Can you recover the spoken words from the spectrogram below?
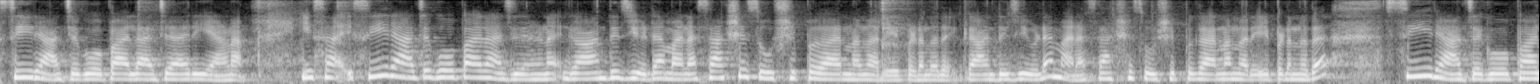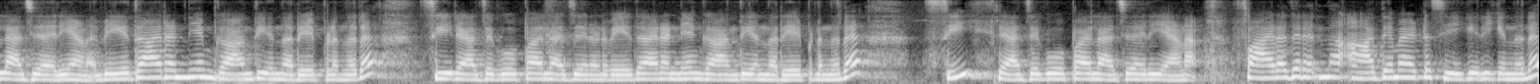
സി- രാജഗോപാലാചാര്യാണ്. ഈ സ- സി രാജഗോപാലാചാര്യാണ് ഗാന്ധിജിയുടെ മനസാക്ഷി സൂക്ഷിപ്പുകാരൻ എന്നറിയപ്പെടുന്നത്. ഗാന്ധിജിയുടെ മനസാക്ഷി സൂക്ഷിപ്പുകാരൻ എന്നറിയപ്പെടുന്നത് സി രാജഗോപാലാചാര്യാണ്. വേദാരണ്യം ഗാന്ധി എന്നറിയപ്പെടുന്നത് സി രാജഗോപാലാചാര്യാണ് വേദാരണ്യം ഗാന്ധി എന്നറിയപ്പെടുന്നത് സി രാജഗോപാലാചാര്യാണ് ഭാരതരത്ന ആദ്യമായിട്ട് സ്വീകരിക്കുന്നത്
